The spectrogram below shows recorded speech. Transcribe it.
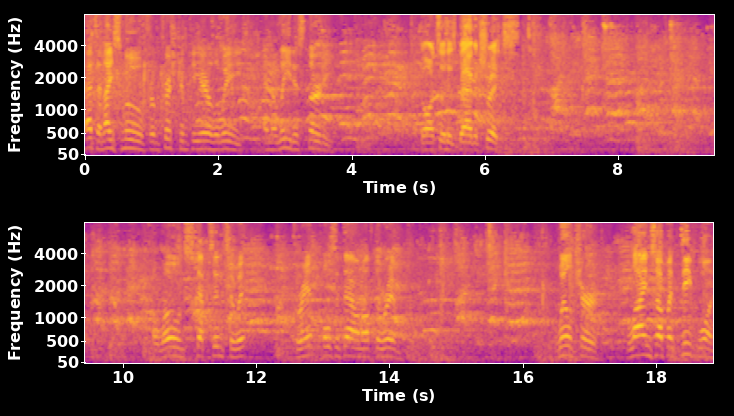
That's a nice move from Christian Pierre Louis, and the lead is 30. Going to his bag of tricks. Cologne steps into it. Grant pulls it down off the rim. Wilcher lines up a deep one.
